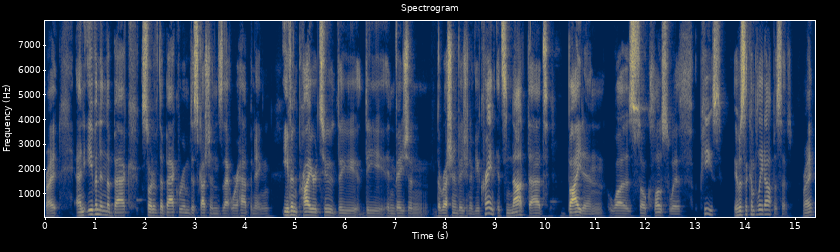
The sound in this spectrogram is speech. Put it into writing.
right? And even in the back sort of the backroom discussions that were happening even prior to the the invasion, the Russian invasion of Ukraine, it's not that Biden was so close with PiS. It was the complete opposite, right?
